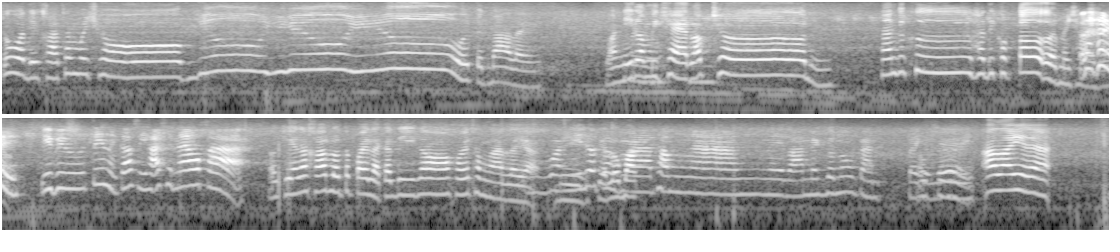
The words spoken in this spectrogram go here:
สวัสดีค่ะท่านผู้ชมยูยูยูเป็นบ้าอะไร วันนี้เรามีแขกรับเชิญ นั่นก็คือเฮลิคอปเตอร์เออไม่ใช่เฮ้ยรีวิวตี้หนึ่งเก้าสี่ห้าชาแนลค่ะ โอเคนะครับ เราจะไปไหนกันดีเนาะเขาให้ทำงานอะไรอะวันนี้เราเดี๋ยจะวเราบัมากทำงานในร้านแมคโดนัลด์กันไปโอกันเคเลยอะไรเนี่ยโอเค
